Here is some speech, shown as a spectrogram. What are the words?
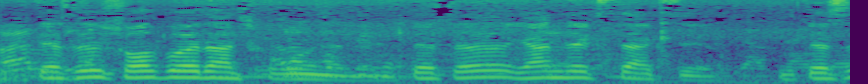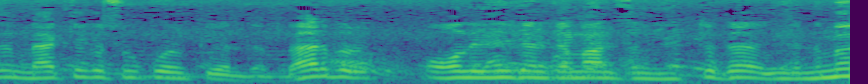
bittasi sholpoyadan chiqib o'ynadi. Bittasi yandeks taksi. Bittasi makkaga suv qo'yib keldi. Baribir oliy liga komandasini yutdida endi nima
